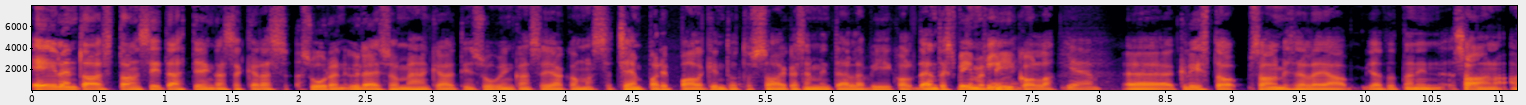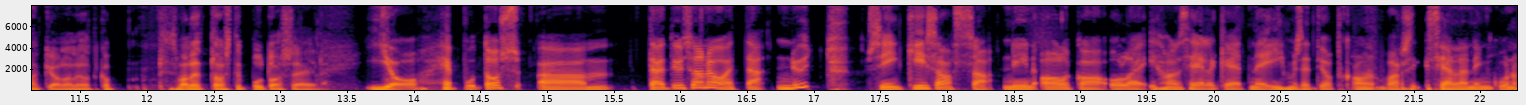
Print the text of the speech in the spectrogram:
eilen taas Tanssitähtien kanssa keräs suuren yleisön. Mehän käytiin Suvin kanssa jakamassa tsempparipalkinto tuossa aikaisemmin tällä viikolla. Anteeksi, viime Viime, viikolla. joo. Ö, Kristo Salmiselle ja, ja tota niin, Saana Akiolalle, jotka siis valitettavasti putosi eilen. Joo, he putos. Ähm, täytyy sanoa, että nyt siinä kisassa niin alkaa ole ihan selkeät ne ihmiset, jotka on varsinkin siellä niin kuin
